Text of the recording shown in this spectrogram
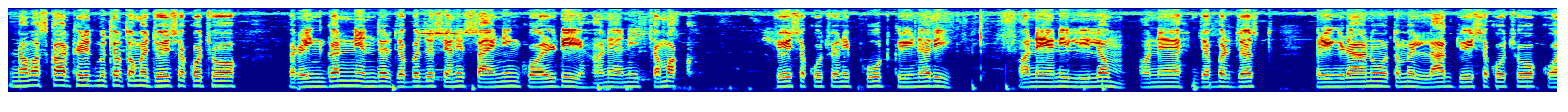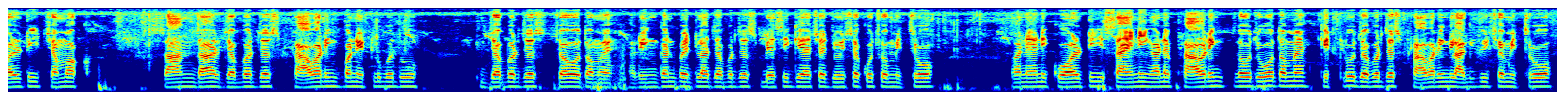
નમસ્કાર, ખેડૂત મિત્રો, તમે જોઈ શકો છો રીંગનની અંદર જબરજસ્ત એની શાઇનિંગ ક્વોલિટી અને એની ચમક. જોઈ શકો છો એની ફૂટ ગ્રીનરી અને એની લીલમ અને જબરજસ્ત રીંગણાનો તમે લાગ જોઈ શકો છો. ક્વોલિટી ચમક, શાનદાર, જબરજસ્ત ફ્લાવરિંગ પણ એટલું બધું જબરજસ્ત જો તમે રીંગણ પણ એટલા જબરજસ્ત બેસી ગયા છે. જોઈ શકો છો મિત્રો અને એની ક્વોલિટી શાઇનિંગ અને ફ્લાવરિંગ તો જુઓ તમે, કેટલું જબરજસ્ત ફ્લાવરિંગ લાગી ગયું છે મિત્રો.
